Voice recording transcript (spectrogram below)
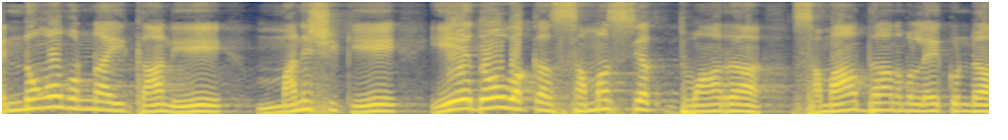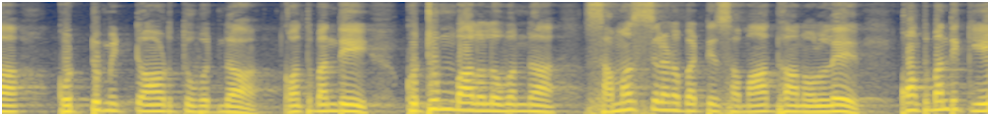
ఎన్నో ఉన్నాయి కానీ మనిషికి ఏదో ఒక సమస్య ద్వారా సమాధానం లేకుండా కొట్టుమిట్టాడుతూ ఉన్న కొంతమంది కుటుంబాలలో ఉన్న సమస్యలను బట్టి సమాధానం లే. కొంతమందికి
